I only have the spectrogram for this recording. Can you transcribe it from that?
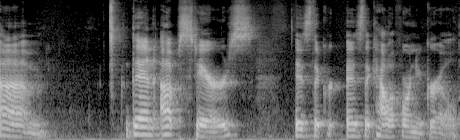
Um, then upstairs is the is the California Grill,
